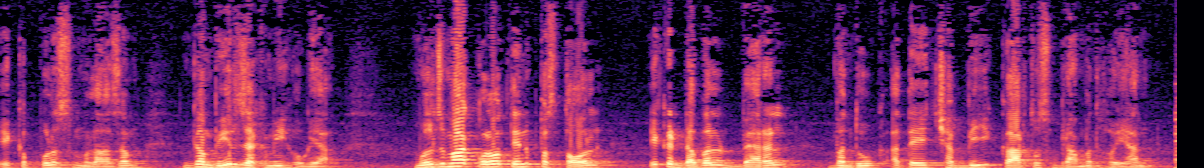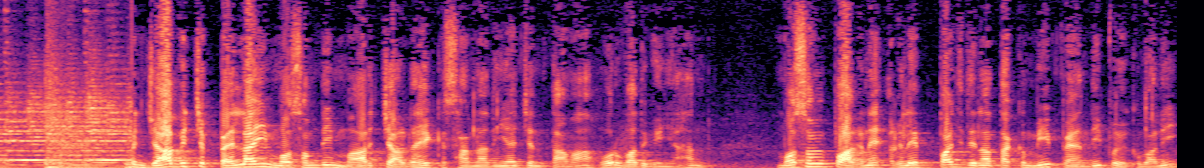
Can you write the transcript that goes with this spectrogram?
ਇੱਕ ਪੁਲਿਸ ਮੁਲਾਜ਼ਮ ਗੰਭੀਰ ਜ਼ਖਮੀ ਹੋ ਗਿਆ। ਮੁਲਜ਼ਮਾਂ ਕੋਲੋਂ ਤਿੰਨ ਪਿਸਤੌਲ, ਇੱਕ ਡਬਲ ਬੈਰਲ, ਬੰਦੂਕ ਅਤੇ 26 ਕਾਰਤੂਸ ਬਰਾਮਦ ਹੋਏ ਹਨ। ਪੰਜਾਬ ਵਿੱਚ ਪਹਿਲਾਂ ਹੀ ਮੌਸਮ ਦੀ ਮਾਰ ਚੱਲ ਰਹੇ ਕਿਸਾਨਾਂ ਦੀਆਂ ਚਿੰਤਾਵਾਂ ਹੋਰ ਵੱਧ ਗਈਆਂ ਹਨ। ਮੌਸਮ ਵਿਭਾਗ ਨੇ ਅਗਲੇ 5 ਦਿਨਾਂ ਤੱਕ ਮੀਂਹ ਪੈਣ ਦੀ ਭਵਿੱਖਬਾਣੀ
